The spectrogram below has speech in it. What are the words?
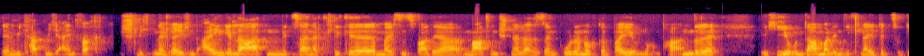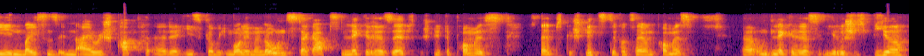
der Mick hat mich einfach schlicht und ergreifend eingeladen mit seiner Clique. Meistens war der Martin Schneller, also sein Bruder noch dabei und noch ein paar andere hier und da mal in die Kneipe zu gehen, meistens in einen Irish Pub, äh, der hieß, glaube ich, Molly Malones. Da gab es leckere, selbstgeschnittene Pommes, selbstgeschnitzte, Verzeihung, Pommes äh, und leckeres irisches Bier.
